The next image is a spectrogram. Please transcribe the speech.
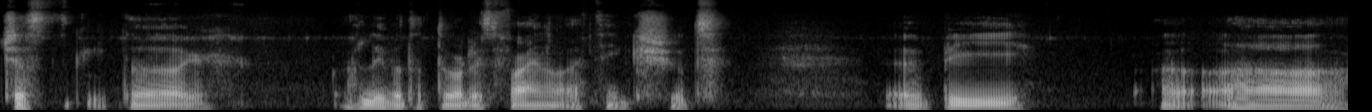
just the Libertadores final, I think, should uh, be uh, uh,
